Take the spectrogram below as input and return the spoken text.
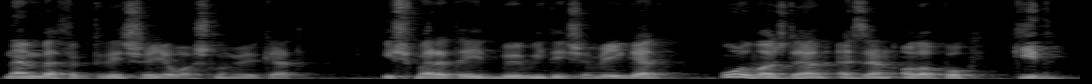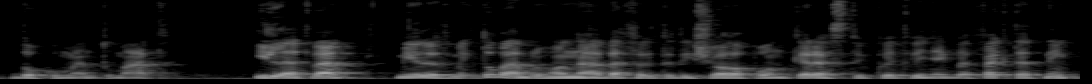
nem befektetésre javaslom őket. Ismereteid bővítése véget, olvasd el ezen alapok KID dokumentumát. Illetve, mielőtt még tovább rohannál befektetési alapon keresztül kötvényekbe fektetni,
